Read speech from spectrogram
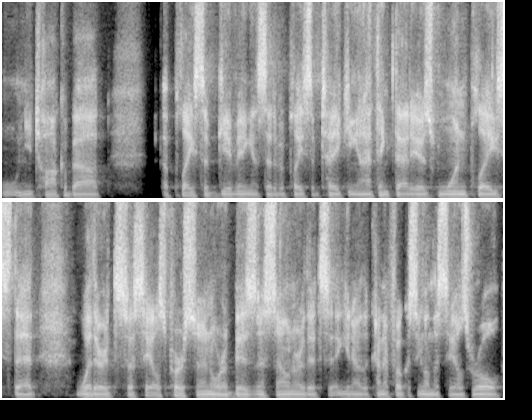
when you talk about a place of giving instead of a place of taking. And i think that is one place that whether it's a salesperson or a business owner that's you know kind of focusing on the sales role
